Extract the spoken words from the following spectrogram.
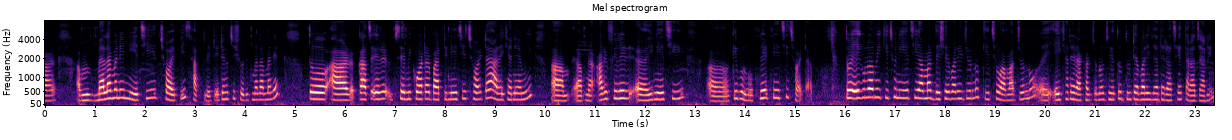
আর মেলামানের নিয়েছি ছয় পিস হাফ প্লেট এটা হচ্ছে শরীফ মেলামানের। তো আর কাচের সেমি কোয়ার্টার বাটি নিয়েছি ছয়টা আর এখানে আমি আপনার আরিফেলের ই নিয়েছি কী বলব প্লেট নিয়েছি ছয়টা। তো এইগুলো আমি কিছু নিয়েছি আমার দেশের বাড়ির জন্য, কিছু আমার জন্য। এইখানে রাখার জন্য যেহেতু দুইটা বাড়ি যাদের আছে তারা জানেন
